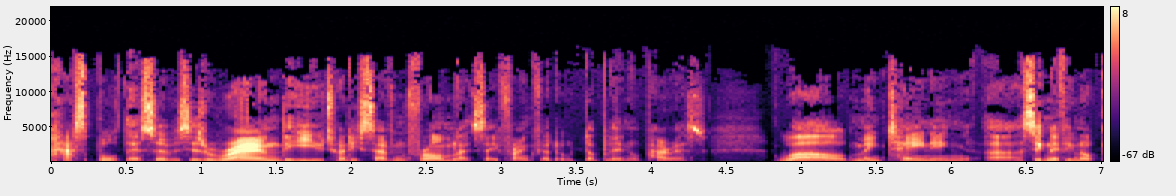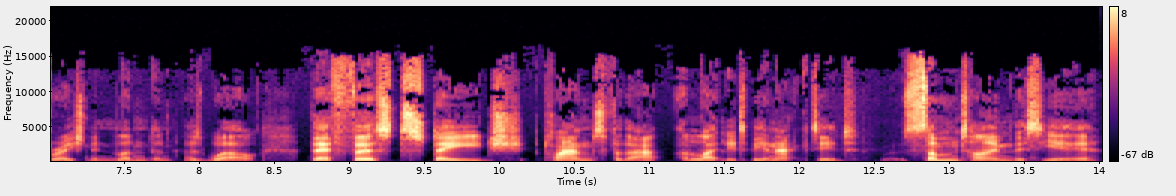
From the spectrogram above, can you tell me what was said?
passport their services around the EU 27 from, let's say, Frankfurt or Dublin or Paris while maintaining uh, a significant operation in London as well. Their first stage plans for that are likely to be enacted sometime this year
